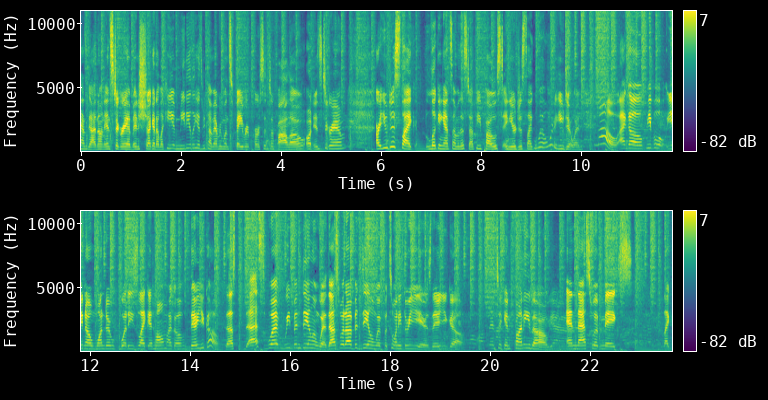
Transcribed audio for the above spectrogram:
has gotten on Instagram and shook it up. Like he immediately has become everyone's favorite person to follow on Instagram. Are you just like looking at some of the stuff he posts and you're just like, Will, what are you doing? No, I go. People, you know, wonder what he's like at home. I go, there you go. That's that's what we've been dealing with. That's what I've been dealing with for 23 years. There you go. Authentic and funny though. Yeah. And that's what makes, like,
